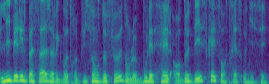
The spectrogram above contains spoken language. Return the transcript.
Libérez le passage avec votre puissance de feu dans le Bullet Hell en 2D Sky Fortress Odyssey.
